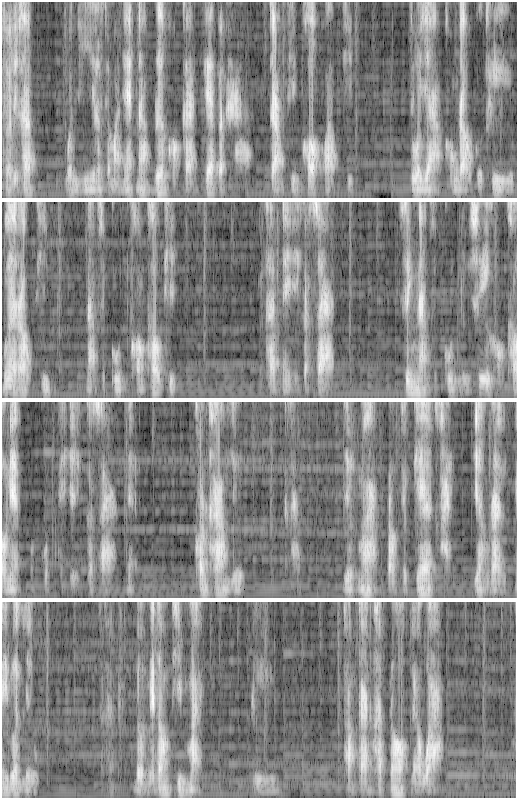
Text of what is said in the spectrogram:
สวัสดีครับ วันนี้เราจะมาแนะนำเรื่องของการแก้ปัญหาการพิมพ์ข้อความผิด ตัวอย่างของเราก็คือเมื่อเราพิมพ์นามสกุลของเขาผิดนะครับในเอกสาร ซึ่งนามสกุลหรือชื่อของเขาเนี่ยปรากฏในเอกสารเนี่ยค่อนข้างเยอะนะครับ เยอะมากเราจะแก้ไขอย่างไรให้รวดเร็วนะครับโดยไม่ต้องพิมพ์ใหม่ หรือ ทำการคัดลอกแล้ววาง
